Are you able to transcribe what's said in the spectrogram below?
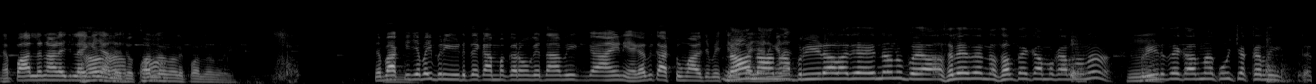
ਇਹ ਪਾਲਣ ਵਾਲੇ ਚ ਲੈ ਕੇ ਜਾਂਦੇ ਸੀ ਉੱਥੋਂ। ਪਾਲਣ ਵਾਲੇ ਪਾਲਣ ਵਾਲੇ। ਤੇ ਬਾਕੀ ਜੇ ਬਈ ਬਰੀਡ ਤੇ ਕੰਮ ਕਰੋਗੇ ਤਾਂ ਵੀ ਐ ਨਹੀਂ ਹੈਗਾ ਵੀ ਕਾਟੂ ਮਾਲ ਚ ਵੇਚਣੇ ਨਾ ਪੈ ਨਾ ਜਾਣਗੇ ਨਾ ਬਰੀਡ ਵਾਲਾ ਜੇ ਇਹਨਾਂ ਨੂੰ ਬ- ਅਸਲੇ ਦੇ ਨਸਲ ਤੇ ਕੰਮ ਕਰਨਾ ਨਾ ਬਰੀਡ ਤੇ ਕਰਨਾ ਕੋਈ ਚੱਕਰ ਨਹੀਂ। ਤੇ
